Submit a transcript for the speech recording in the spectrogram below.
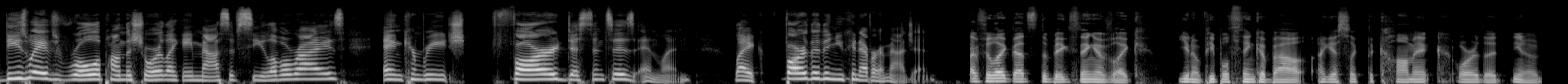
These waves roll upon the shore like a massive sea level rise and can reach far distances inland, like farther than you can ever imagine. I feel like that's the big thing of like, you know, people think about I guess like the comic or the, you know,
